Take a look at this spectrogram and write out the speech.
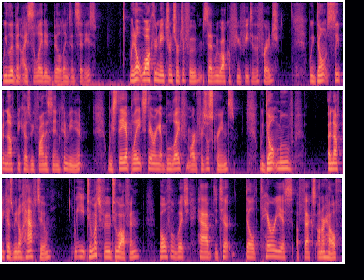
we live in isolated buildings and cities. We don't walk through nature in search of food. Instead, we walk a few feet to the fridge. We don't sleep enough because we find this inconvenient. We stay up late staring at blue light from artificial screens. We don't move enough because we don't have to. We eat too much food too often, both of which have deter- deleterious effects on our health.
